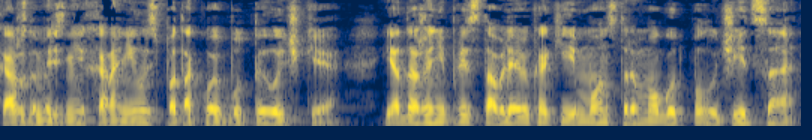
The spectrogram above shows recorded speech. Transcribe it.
Каждом из них хоронилось по такой бутылочке. Я даже не представляю, какие монстры могут получиться,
